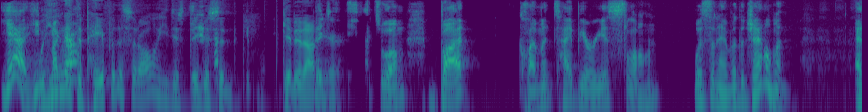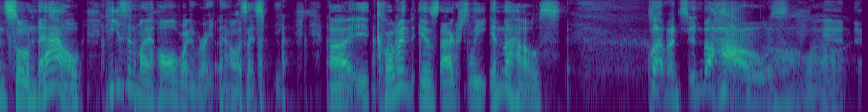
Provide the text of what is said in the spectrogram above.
yeah, he, well, he didn't have to pay for this at all. He just they just said, "Get it out of here." To him, but Clement Tiberius Sloan was the name of the gentleman. And so now he's in my hallway right now as I speak. Uh, Clement is actually in the house. Clement's in the house. Oh wow! And, uh,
